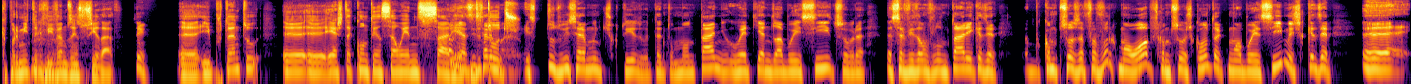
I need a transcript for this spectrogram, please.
que permita que vivamos em sociedade. Sim. Eh, e, portanto, eh, eh, esta contenção é necessária Aliás, de isso era- todos. isso- tudo isso era muito discutido, tanto o Montagne, o Etienne de la Boétie, sobre a, a servidão voluntária, quer dizer, como pessoas a favor, como o Hobbes, como pessoas contra, como o Boétie, mas quer dizer, eh,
